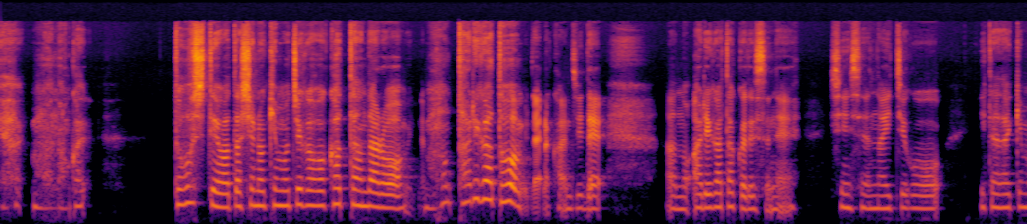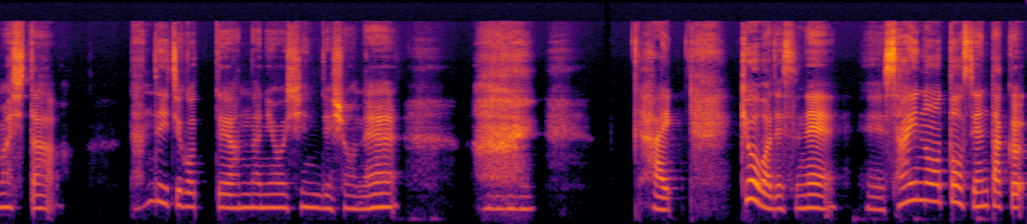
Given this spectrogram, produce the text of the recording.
いや、もうなんか、どうして私の気持ちが分かったんだろう、みたいな、「ほんとありがとう」みたいな感じで、あの、ありがたくですね、新鮮ないちごをいただきました。なんでいちごってあんなに美味しいんでしょうね。はい。はい。今日はですね、え、才能と選択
